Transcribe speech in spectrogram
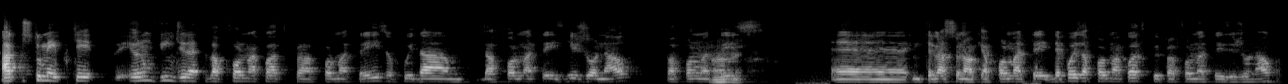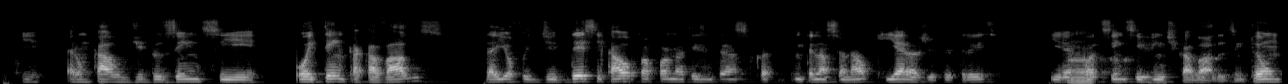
Acostumei, porque eu não vim direto da Fórmula 4 para a Fórmula 3, eu fui da, da Fórmula 3 regional para a Fórmula ah, 3 é, internacional, que é a Fórmula 3. Depois da Fórmula 4, fui para a Fórmula 3 regional, que era um carro de 280 cavalos. Daí eu fui de desse carro para a Fórmula 3 Internacional, que era a GP3, e é ah. 420 cavalos. Então,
